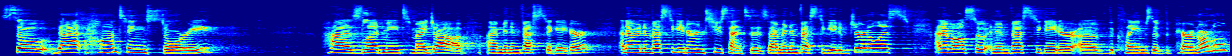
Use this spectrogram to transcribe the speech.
So, that haunting story has led me to my job. I'm an investigator, and I'm an investigator in two senses. I'm an investigative journalist, and I'm also an investigator of the claims of the paranormal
